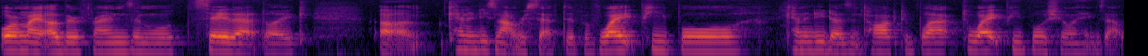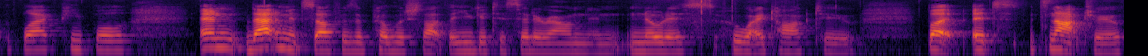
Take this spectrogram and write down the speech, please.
or my other friends and will say that like um, Kennedi's not receptive of white people. Kennedi doesn't talk to black to white people. She only hangs out with black people. And that in itself is a privileged thought that you get to sit around and notice who I talk to. But it's it's not true.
